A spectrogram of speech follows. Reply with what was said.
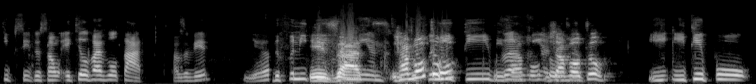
tipo de situação? É que ele vai voltar. Estás a ver? Yeah. Definitivamente. Exato. Já voltou. Definitivamente. Já voltou. Já voltou? E, e, tipo,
